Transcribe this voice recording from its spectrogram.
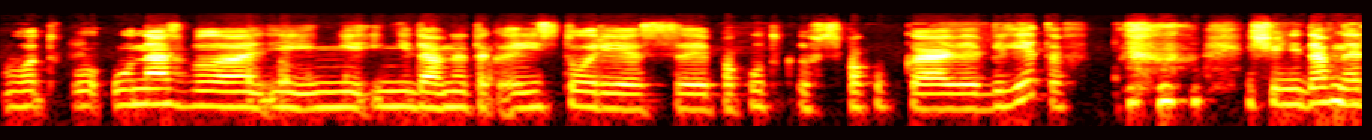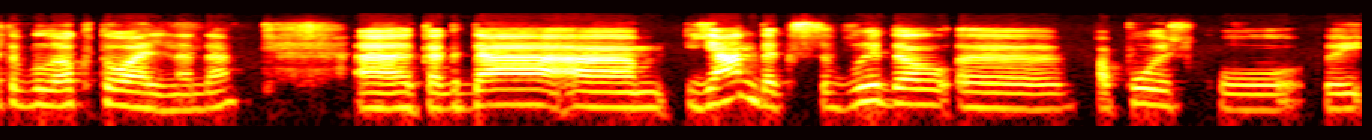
вот у, нас была не- не- недавно такая история с, покупкой, с покупкой авиабилетов. Еще недавно это было актуально, да? А, Когда Яндекс выдал э, по поиску э,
